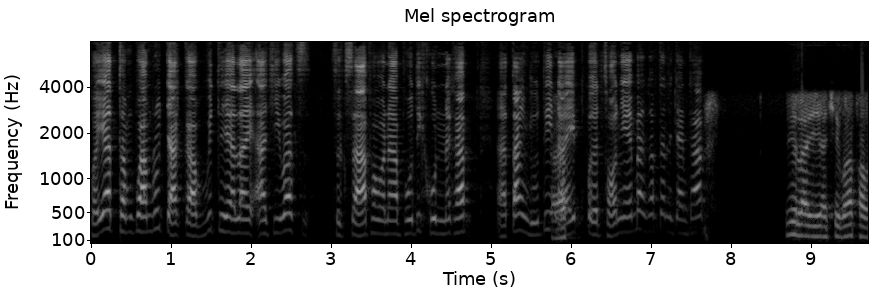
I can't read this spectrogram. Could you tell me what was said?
ขออนุญาตทำความรู้จักกับวิทยาลัยอาชีวศึกษาภาวนาโพธิคุณนะครับอ่าตั้งอยู่ที่ไหน ครับ เปิดสอนยังไงบ้างครับท่านอาจารย์ครับ วิทยาลัยอาชีวะภาว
